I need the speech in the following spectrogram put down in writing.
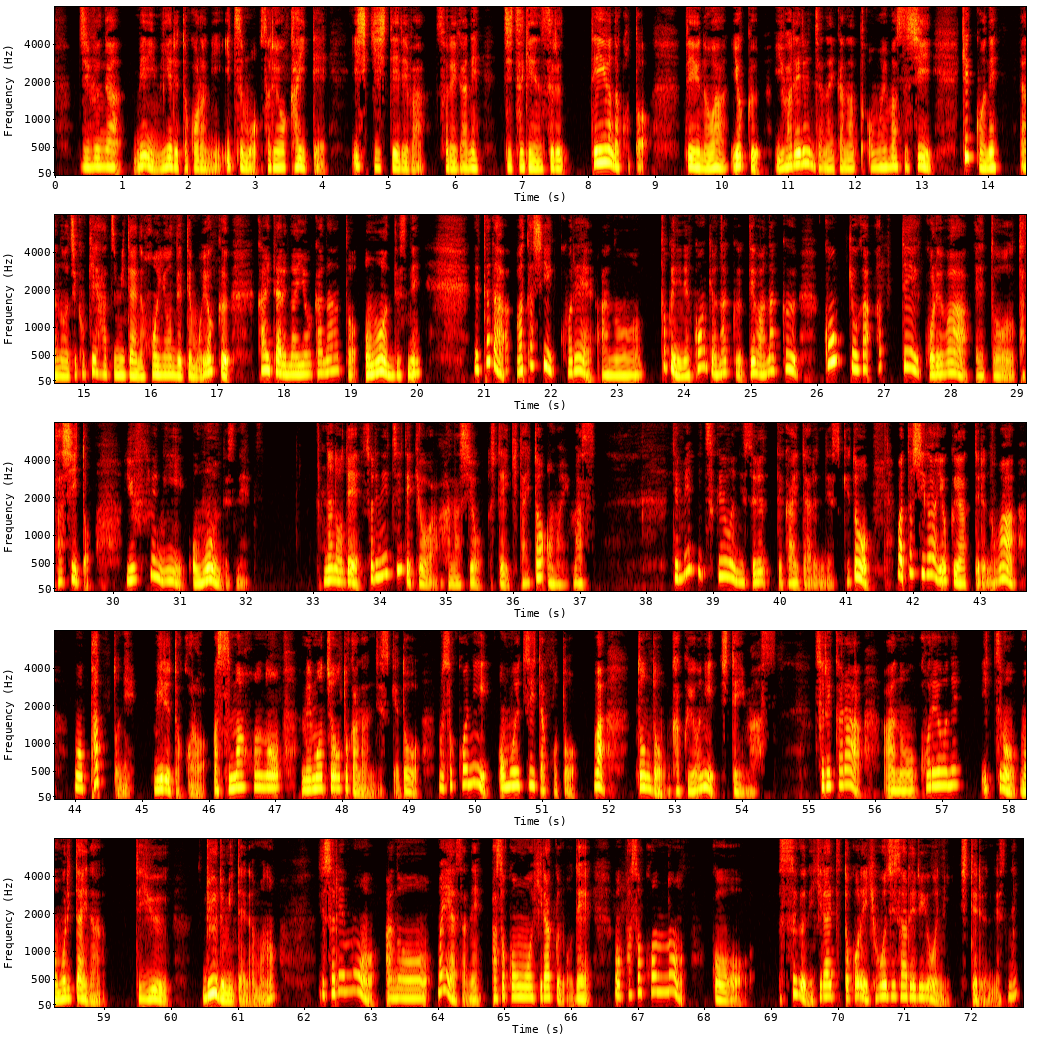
自分が目に見えるところにいつもそれを書いて意識していれば、それがね、実現するっていうようなことっていうのはよく言われるんじゃないかなと思いますし、結構ね、あの、自己啓発みたいな本読んでてもよく書いてある内容かなと思うんですね。でただ、私、これ、あの、特にね、根拠なくではなく、根拠があって、これは、えっ、と、正しいというふうに思うんですね。なので、それについて今日は話をしていきたいと思います。で、目につくようにするって書いてあるんですけど、私がよくやってるのは、もうパッとね、見るところ、まあ、スマホのメモ帳とかなんですけど、もうそこに思いついたことは、どんどん書くようにしています。それから、あの、これをね、いつも守りたいなっていうルールみたいなもの、で、それも、あの、毎朝ね、パソコンを開くので、もうパソコンの、こう、すぐね、開いたところに表示されるようにしてるんですね。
